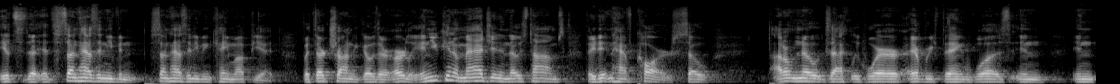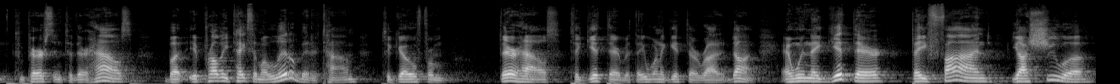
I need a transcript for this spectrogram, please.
It's the, the sun hasn't even sun hasn't even came up yet, but they're trying to go there early. And you can imagine in those times they didn't have cars, so I don't know exactly where everything was in in comparison to their house, but it probably takes them a little bit of time to go from their house to get there, but they want to get there right at dawn. And when they get there, they find Yeshua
